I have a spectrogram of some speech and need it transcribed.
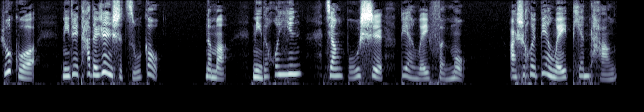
如果你对他的认识足够，那么你的婚姻将不是变为坟墓，而是会变为天堂。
